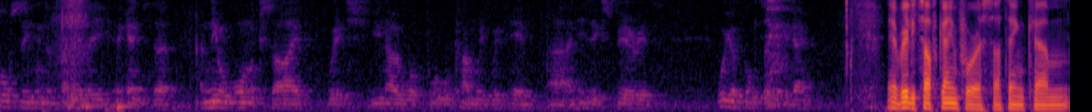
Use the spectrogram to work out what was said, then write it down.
four seasons in the Premier League against a, a Neil Warnock side, which you know what, what will come with, with him uh, and his experience. What are your thoughts of the game? Yeah, really tough game for us. I think um,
